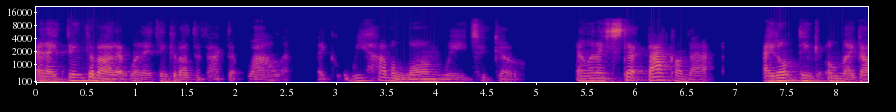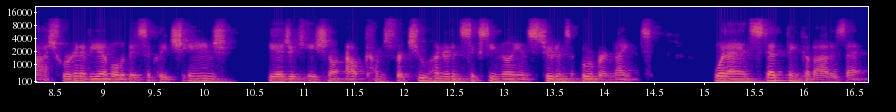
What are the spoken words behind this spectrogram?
And I think about it when I think about the fact that, wow, like we have a long way to go. And when I step back on that, I don't think, oh my gosh, we're going to be able to basically change the educational outcomes for 260 million students overnight. What I instead think about is that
